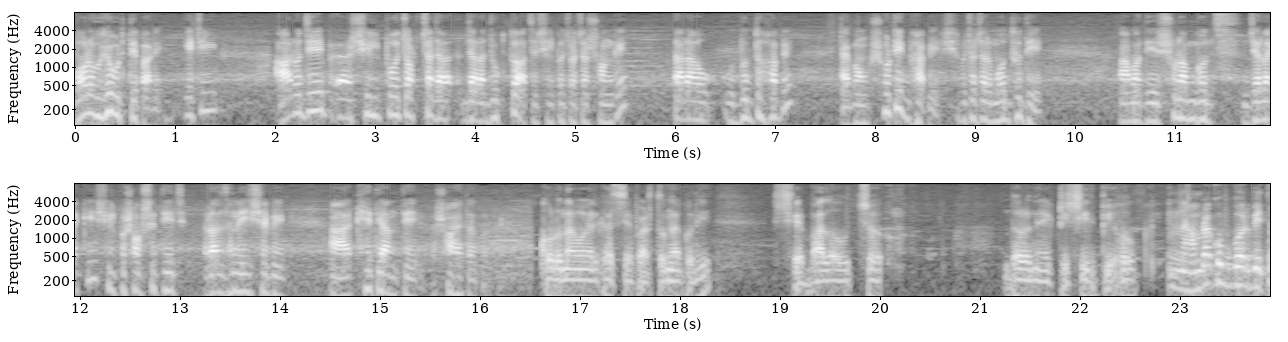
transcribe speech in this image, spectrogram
বড় হয়ে উঠতে পারে। এটি আরও যে শিল্প চর্চা যারা যুক্ত আছে শিল্প চর্চার সঙ্গে, তারাও উদ্বুদ্ধ হবে এবং সঠিকভাবে শিল্পচর্চার মধ্য দিয়ে আমাদের সুনামগঞ্জ জেলাকে শিল্প সংস্কৃতির রাজধানী হিসেবে খেতে আনতে সহায়তা করবে। করুণাময়ের কাছে প্রার্থনা করি সে ভালো উচ্চ ধরনের একটি শিল্পী হোক। আমরা খুব গর্বিত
